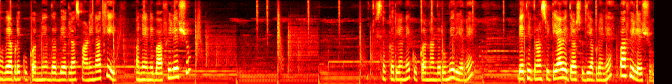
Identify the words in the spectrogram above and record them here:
હવે આપણે કુકરની અંદર બે ગ્લાસ પાણી નાખી અને એને બાફી લેશું. શક્કરિયાને કુકરના અંદર ઉમેરી અને બેથી ત્રણ સીટી આવે ત્યાર સુધી આપણે એને બાફી લેશું.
